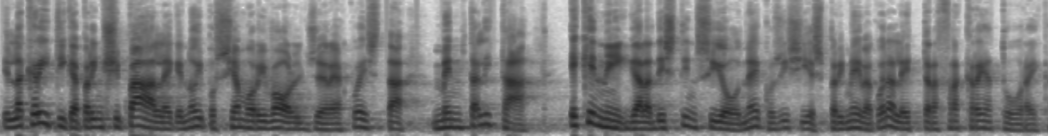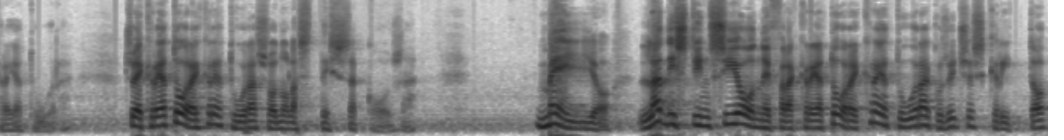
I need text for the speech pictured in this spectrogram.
la critica principale che noi possiamo rivolgere a questa mentalità è che nega la distinzione, così si esprimeva quella lettera, fra creatore e creatura. Cioè creatore e creatura sono la stessa cosa. Meglio, la distinzione fra creatore e creatura, così c'è scritto,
